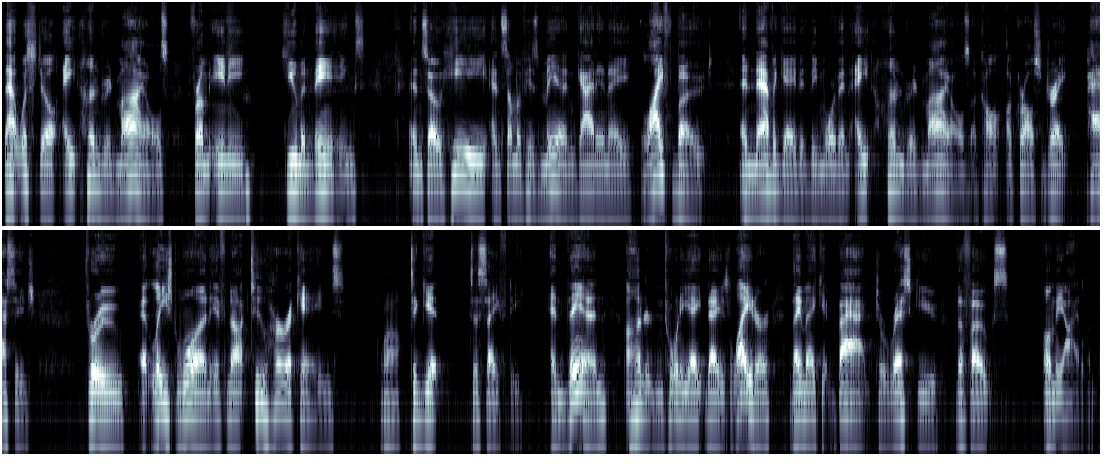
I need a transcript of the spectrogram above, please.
That was still 800 miles from any human beings. And so he and some of his men got in a lifeboat and navigated the more than 800 miles across Drake Passage through at least one, if not two hurricanes wow. to get to safety. And then 128 days later, they make it back to rescue the folks on the island.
